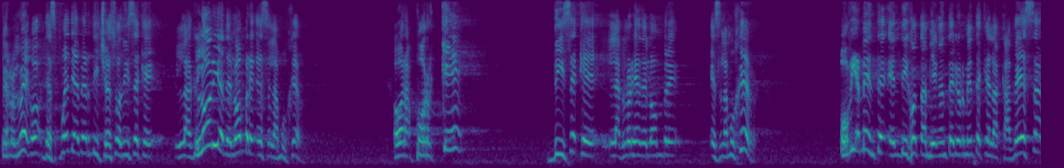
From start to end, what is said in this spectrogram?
Pero luego, después de haber dicho eso, dice que la gloria del hombre es la mujer. Ahora, ¿por qué dice que la gloria del hombre es la mujer? Obviamente, él dijo también anteriormente que la cabeza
